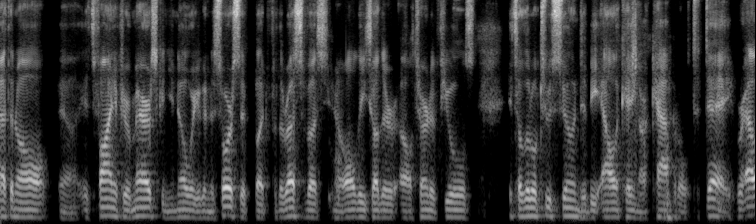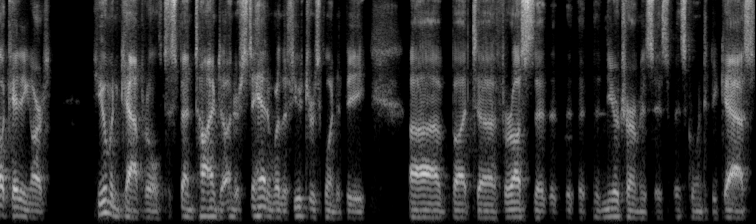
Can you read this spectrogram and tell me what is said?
methanol. Uh, it's fine if you're American, you know where you're going to source it. But for the rest of us, you know, all these other alternative fuels, it's a little too soon to be allocating our capital today. We're allocating our human capital to spend time to understand where the future is going to be. Uh, but uh, for us, the, the, the, near term is, is, is, going to be gas.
